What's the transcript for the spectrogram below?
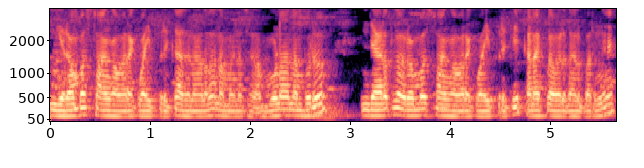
இங்கே ரொம்ப ஸ்ட்ராங்காக வரக்கு வாய்ப்பு இருக்குது அதனால தான் நம்ம என்ன சொல்கிறோம் மூணாம் நம்பரும் இந்த இடத்துல ரொம்ப ஸ்ட்ராங்காக வரக்கு வாய்ப்பு இருக்குது கணக்கில் வருதான்னு பாருங்கள்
